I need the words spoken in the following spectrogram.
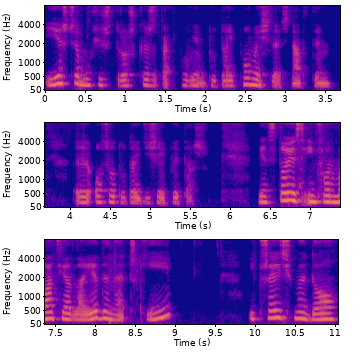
i jeszcze musisz troszkę, że tak powiem, tutaj pomyśleć nad tym, y, o co tutaj dzisiaj pytasz. Więc to jest informacja dla jedyneczki i przejdźmy do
